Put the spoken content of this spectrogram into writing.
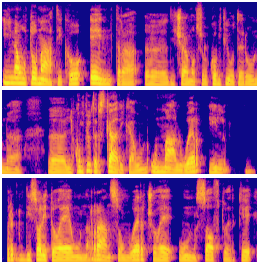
in automatico entra, eh, diciamo, sul computer un, eh, il computer scarica un, un malware, il, di solito è un ransomware, cioè un software che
